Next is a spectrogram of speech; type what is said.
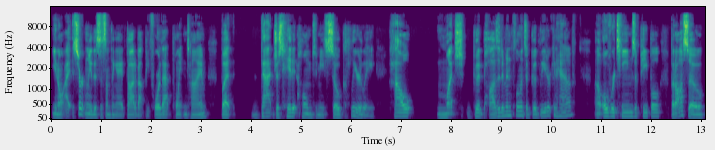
you know, I certainly this is something I had thought about before that point in time, but that just hit it home to me so clearly how much good positive influence a good leader can have uh, over teams of people, but also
